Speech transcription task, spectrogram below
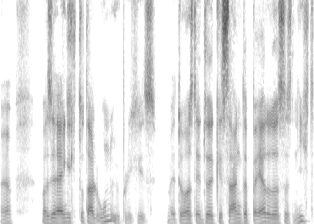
ja, was ja eigentlich total unüblich ist. Weil du hast entweder Gesang dabei oder du hast es nicht.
